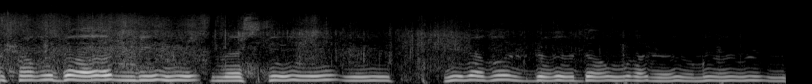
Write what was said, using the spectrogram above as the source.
Aşağıdan bir mesli Yine vurdu dallarımı.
